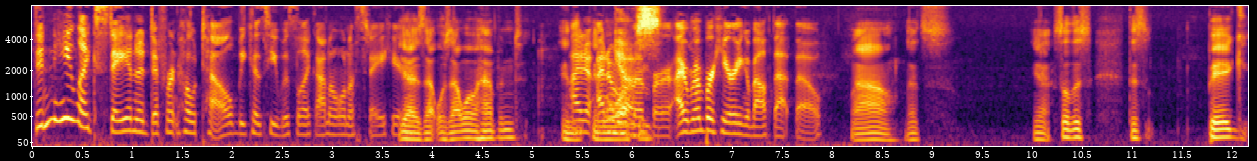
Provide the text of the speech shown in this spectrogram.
Didn't he like stay in a different hotel because he was like, I don't want to stay here? Yeah, is that was that what happened? In, I, don't- in I don't Yes. remember. I remember hearing about that though. Wow, that's yeah. So this this big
